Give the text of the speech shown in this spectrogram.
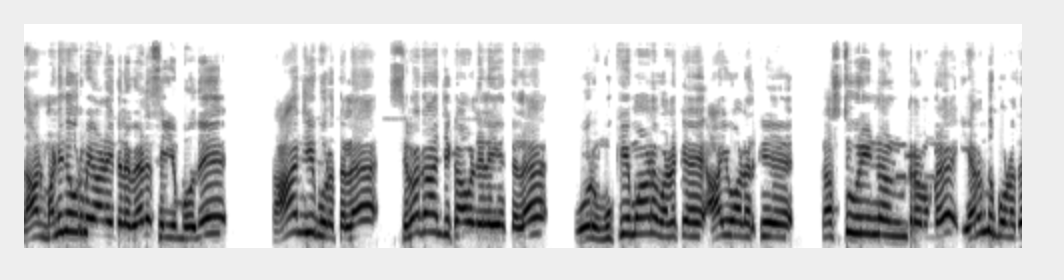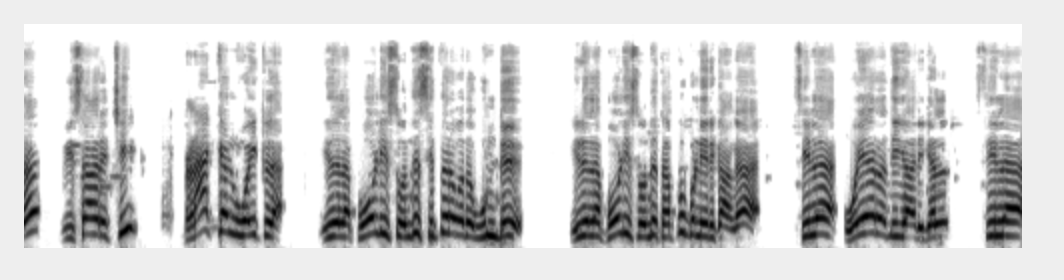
நான் மனித உரிமை ஆணையத்துல வேலை செய்யும் போது காஞ்சிபுரத்துல சிவகாஞ்சி காவல் நிலையத்துல ஒரு முக்கியமான வழக்கு ஆய்வாளருக்கு கஸ்தூரின்றவங்க இறந்து போனதை விசாரிச்சு பிளாக் அண்ட் ஒயிட்ல இதுல போலீஸ் வந்து சித்திரவதை உண்டு. இதுல போலீஸ் வந்து தப்பு பண்ணியிருக்காங்க. சில உயர் அதிகாரிகள் சில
